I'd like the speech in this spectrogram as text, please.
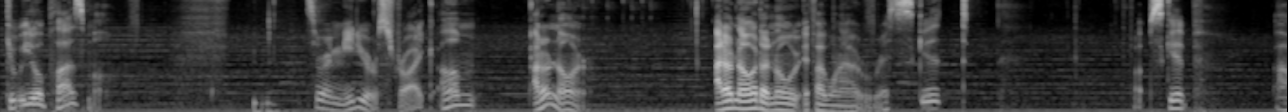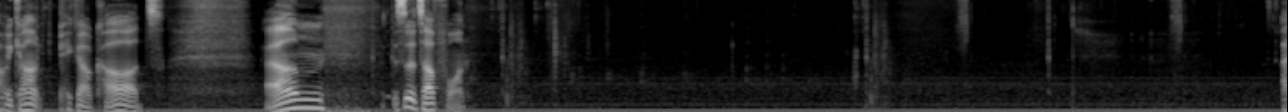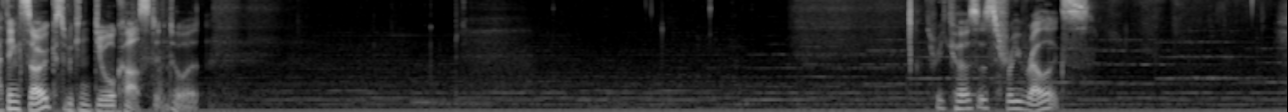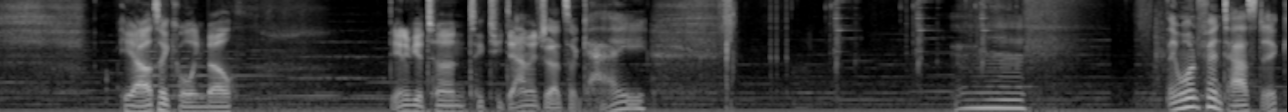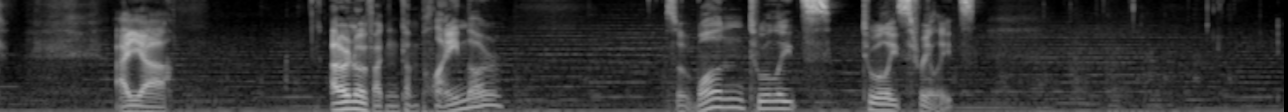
could we do a plasma? Is there a meteor strike? Um, I don't know. I don't know. I don't know if I want to risk it. Up skip. Oh, we can't pick our cards. Um, this is a tough one. I think so, because we can dual cast into it. Three curses, three relics. Yeah, I'll take Calling Bell. The end of your turn, take two damage. That's okay. Mm, they weren't fantastic. I uh, I don't know if I can complain though. So one, two elites, two elites, three elites.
